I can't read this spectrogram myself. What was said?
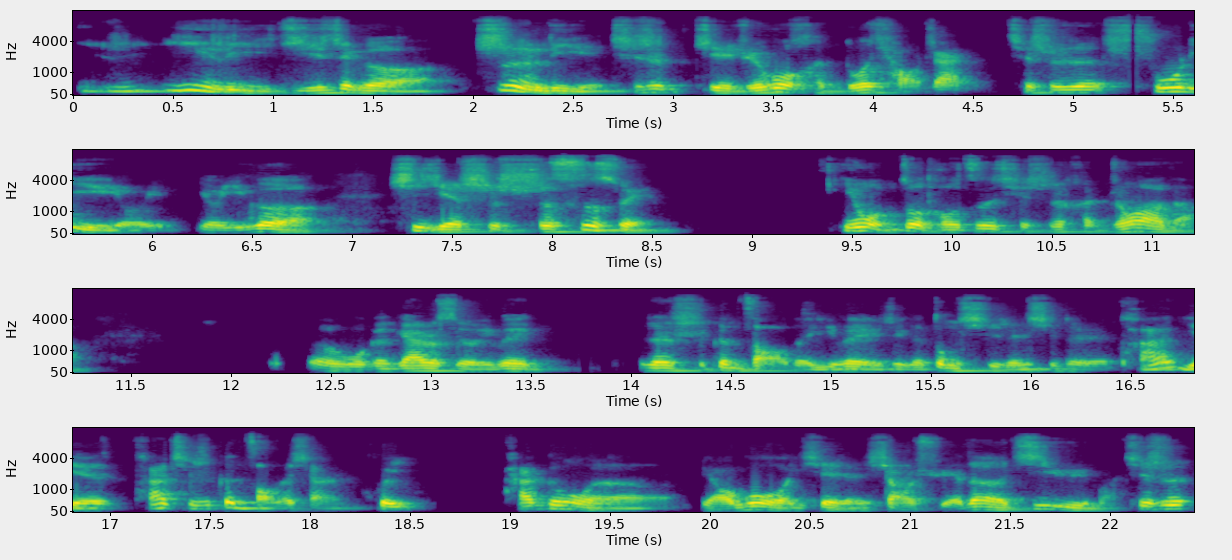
毅力以及这个智力，其实解决过很多挑战。其实书里有有一个细节是十四岁，因为我们做投资其实很重要的。呃，我跟 Garris 有一位。认识更早的一位这个洞悉人心的人，他也他其实更早的想会，他跟我聊过一些人小学的际遇嘛。其实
